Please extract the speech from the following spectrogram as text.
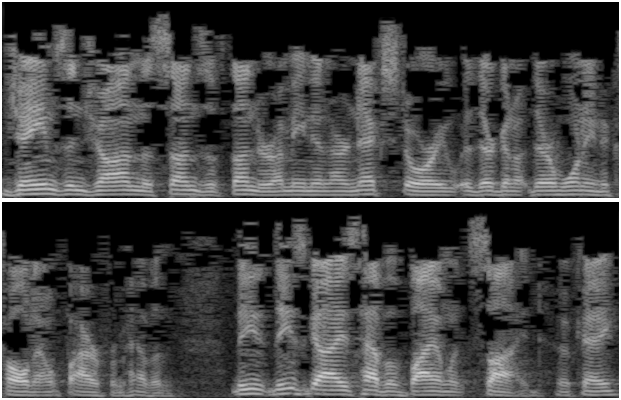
James and John, the sons of thunder. I mean, in our next story, they're going they're wanting to call down fire from heaven. These these guys have a violent side. Okay,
